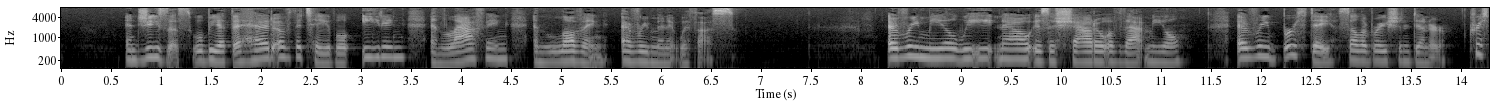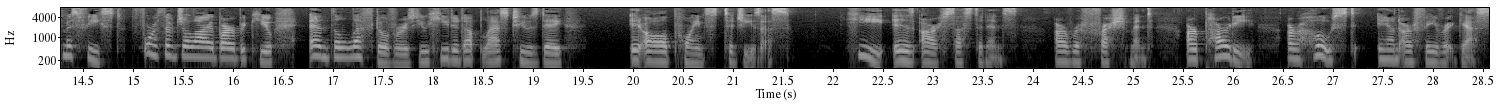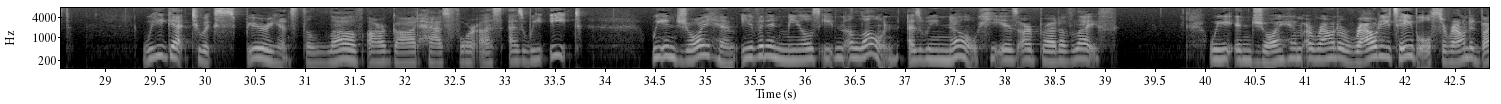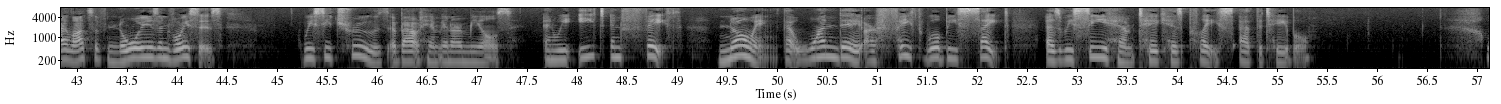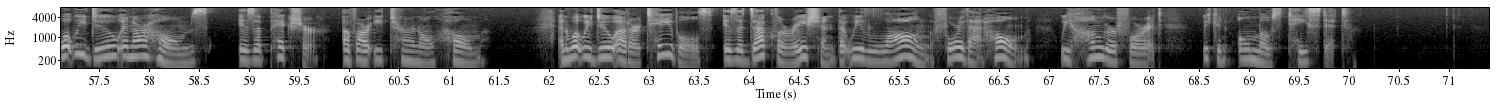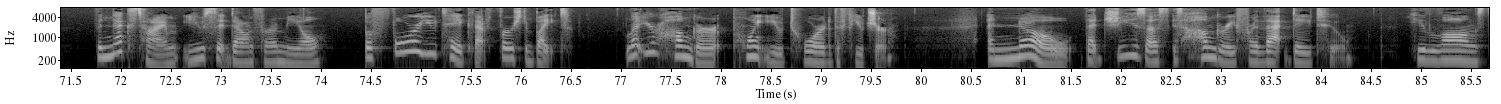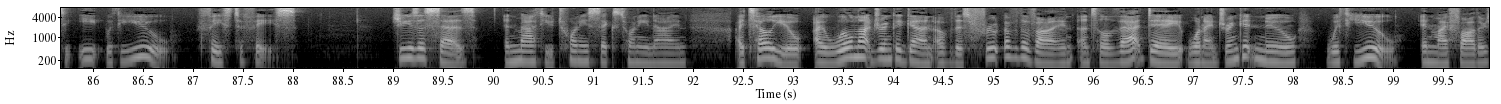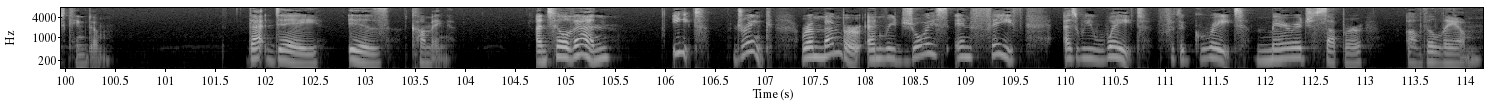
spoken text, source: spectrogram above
And Jesus will be at the head of the table, eating and laughing and loving every minute with us. Every meal we eat now is a shadow of that meal. Every birthday celebration dinner, Christmas feast, Fourth of July barbecue, and the leftovers you heated up last Tuesday, it all points to Jesus. He is our sustenance, our refreshment, our party, our host, and our favorite guest. We get to experience the love our God has for us as we eat. We enjoy Him even in meals eaten alone, as we know He is our bread of life. We enjoy Him around a rowdy table surrounded by lots of noise and voices. We see truths about him in our meals, and we eat in faith, knowing that one day our faith will be sight as we see him take his place at the table. What we do in our homes is a picture of our eternal home. And what we do at our tables is a declaration that we long for that home. We hunger for it. We can almost taste it. The next time you sit down for a meal, before you take that first bite, let your hunger point you toward the future. And know that Jesus is hungry for that day too. He longs to eat with you face to face. Jesus says in Matthew 26 29, I tell you, I will not drink again of this fruit of the vine until that day when I drink it new with you in my Father's kingdom. That day is coming. Until then, eat, drink, remember, and rejoice in faith as we wait for the great marriage supper of the Lamb.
